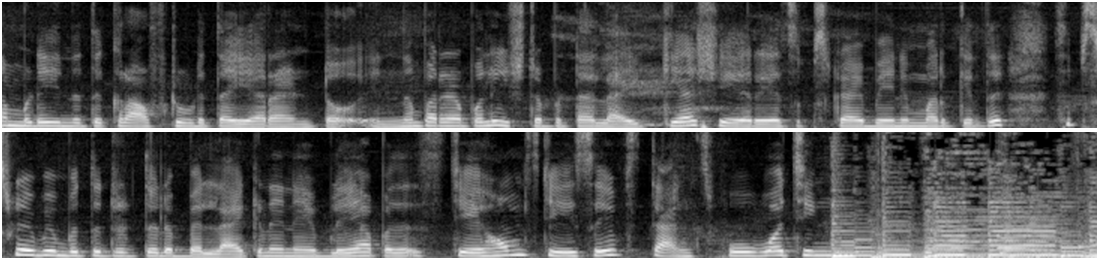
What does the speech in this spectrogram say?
നമ്മുടെ ഇന്നത്തെ ക്രാഫ്റ്റ് ഇവിടെ തയ്യാറാണ് കേട്ടോ. എന്നും പറയുന്ന പോലെ ഇഷ്ടപ്പെട്ട ലൈക്ക് ചെയ്യുക ഷെയർ ചെയ്യുക സബ്സ്ക്രൈബ് ചെയ്യാനും മറക്കരുത്. സബ്സ്ക്രൈബ് ചെയ്യുമ്പോൾ തൊട്ടടുത്തുള്ള ബെല്ലൈക്കൺ എനേബിൾ ചെയ്യുക. അപ്പോൾ stay home stay safe thanks for watching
